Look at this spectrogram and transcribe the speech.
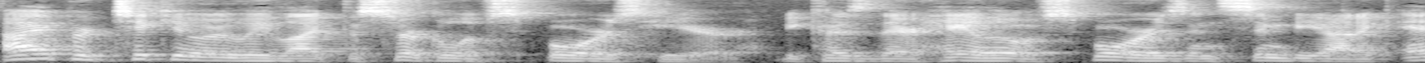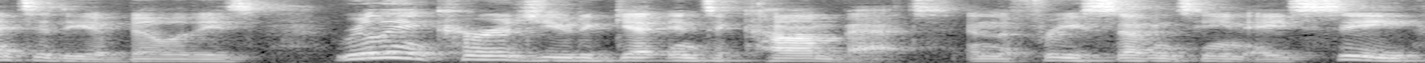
I particularly like the Circle of Spores here, because their Halo of Spores and Symbiotic Entity abilities really encourage you to get into combat, and the free 17 AC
